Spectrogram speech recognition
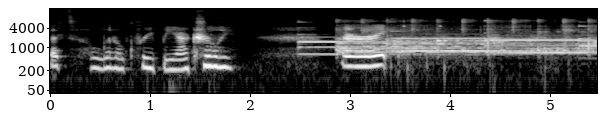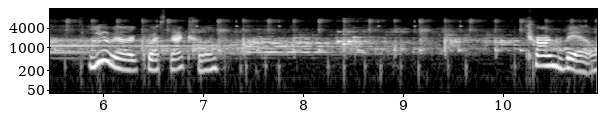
That's a little creepy, actually. Alright. You have another quest, actually. Charmed Veil.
